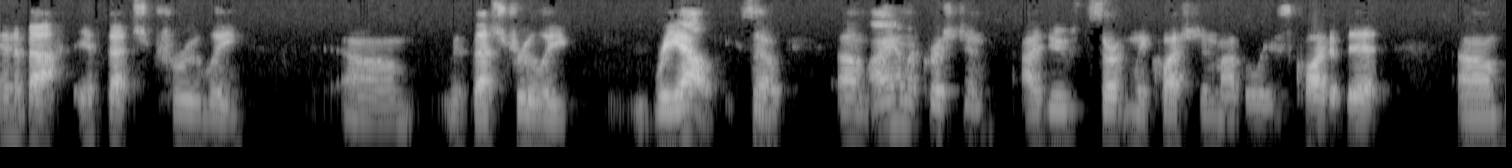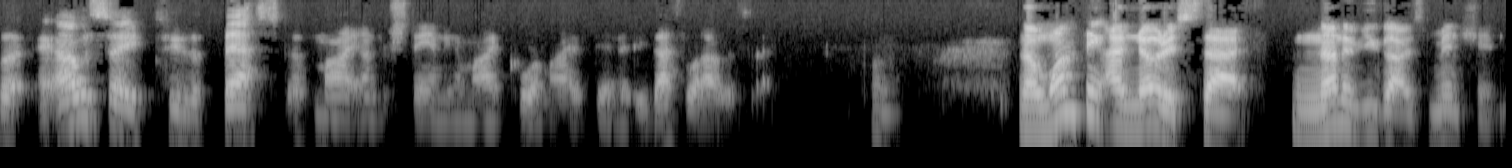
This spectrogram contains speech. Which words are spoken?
and about if that's truly, um, if that's truly reality. So um, I am a Christian. I do certainly question my beliefs quite a bit. Um, but I would say to the best of my understanding of my core, my identity, that's what I would say. Now, one thing I noticed that none of you guys mentioned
